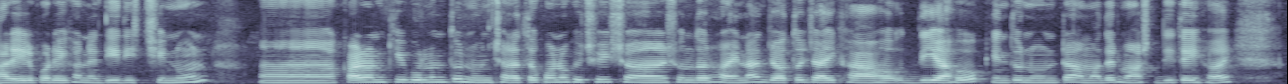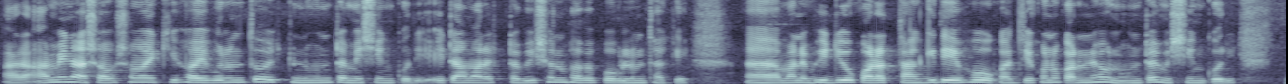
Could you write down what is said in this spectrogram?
আর এরপরে এখানে দিয়ে দিচ্ছি নুন। কারণ কি বলুন তো, নুন ছাড়া তো কোনো কিছুই সুন্দর হয় না। যত যাই খাওয়া হোক দেওয়া হোক, কিন্তু নুনটা আমাদের মাস দিতেই হয়। আর আমি না সব সময় কি হয় বলুন তো, একটু নুনটা মিশিং করি। এটা আমার একটা ভীষণভাবে প্রবলেম থাকে। মানে ভিডিও করার তাগিদে হোক আর যে কোনো কারণে হোক, নুনটা মিশিং করি। তো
